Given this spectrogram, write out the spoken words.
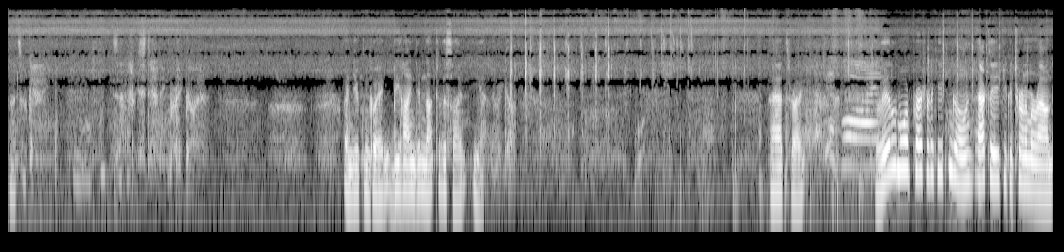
Oh, that's okay. He's actually standing pretty good. And you can go ahead behind him, not to the side. Yeah, there we go. That's right. Good boy. A little more pressure to keep him going. Actually, if you could turn him around.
